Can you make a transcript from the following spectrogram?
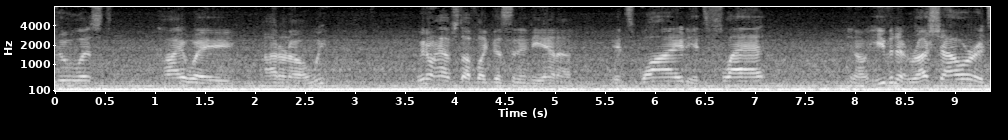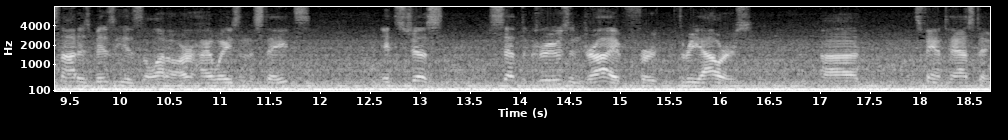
coolest highway. I don't know. We we don't have stuff like this in Indiana. It's wide, it's flat. You know, even at rush hour, it's not as busy as a lot of our highways in the states. It's just set the cruise and drive for three hours. Uh, it's fantastic.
